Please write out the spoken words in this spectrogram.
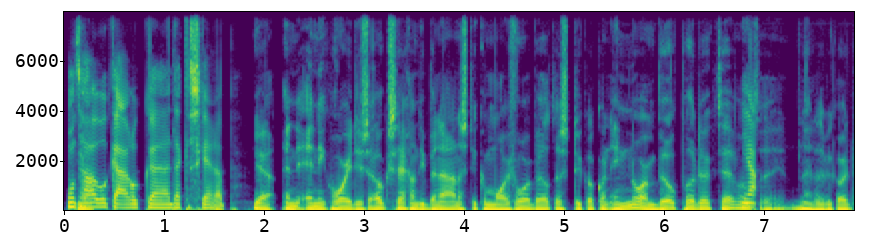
want we Ja. elkaar ook eh, lekker scherp. Ja, en, en ik hoor je dus ook zeggen, die bananen is natuurlijk een mooi voorbeeld. Dat is natuurlijk ook een enorm bulkproduct. Hè? Want Ja. eh, nou, dat heb ik ooit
